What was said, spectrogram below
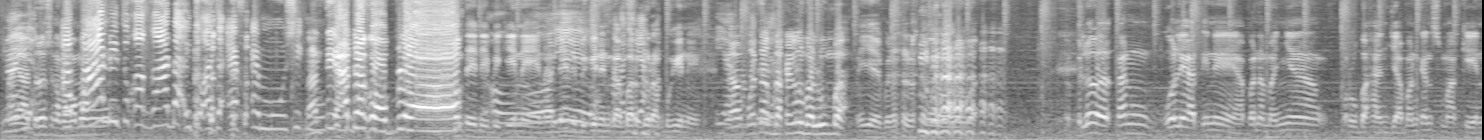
Nah, ya, ya, terus ngomong-ngomong- apaan itu kagak ada? Itu aja FM musik. Nanti musik. ada goblok. Nanti dibikinin, Oh, nanti iya, iya, dibikinin iya. kabar Makasih ya. gerak begini. Iya, Enggak buat makasih. belakang lu lumba-lumba. Iya benar. Tapi lo kan gue lihat ini apa namanya perubahan zaman kan semakin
